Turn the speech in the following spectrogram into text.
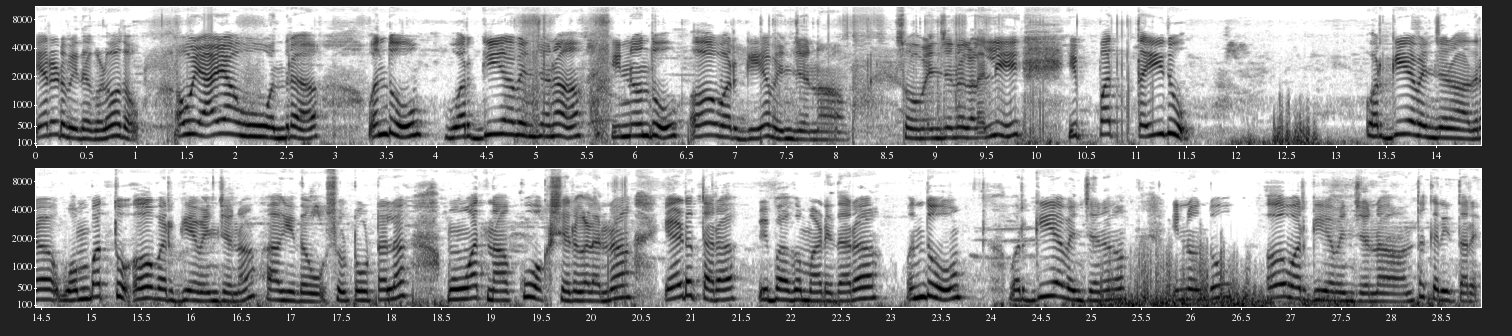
ಎರಡು ವಿಧಗಳು ಅದಾವು. ಅವು ಯಾವ್ಯಾವು ಅಂದ್ರೆ ಒಂದು ವರ್ಗೀಯ ವ್ಯಂಜನ, ಇನ್ನೊಂದು ಅವರ್ಗೀಯ ವ್ಯಂಜನ. ಸೊ ವ್ಯಂಜನಗಳಲ್ಲಿ ಇಪ್ಪತ್ತೈದು ವರ್ಗೀಯ ವ್ಯಂಜನ ಆದ್ರೆ ಒಂಬತ್ತು ಅವರ್ಗೀಯ ವ್ಯಂಜನ ಆಗಿದ್ದವು ಸೊ ಟೋಟಲ್ ಮೂವತ್ತ್ನಾಲ್ಕು ಅಕ್ಷರಗಳನ್ನು ಎರಡು ಥರ ವಿಭಾಗ ಮಾಡಿದ್ದಾರೆ ಒಂದು ವರ್ಗೀಯ ವ್ಯಂಜನ ಇನ್ನೊಂದು ಅವರ್ಗೀಯ ವ್ಯಂಜನ ಅಂತ ಕರೀತಾರೆ.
